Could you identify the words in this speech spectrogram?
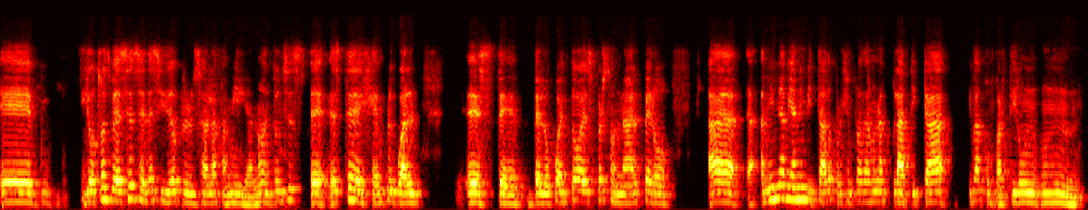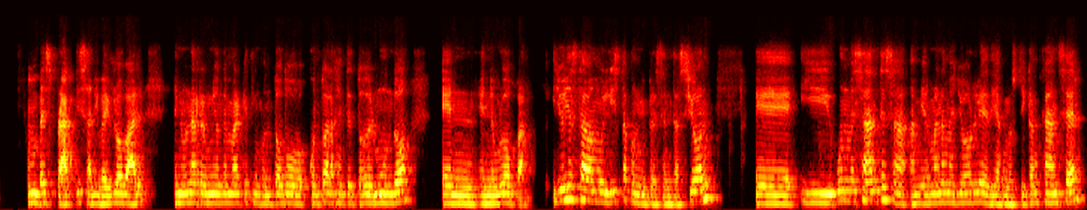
Eh, y otras veces he decidido priorizar la familia, ¿no? Entonces, eh, este ejemplo igual, este, te lo cuento, es personal, pero a, a, mí me habían invitado, por ejemplo, a dar una plática, iba a compartir un, un, un best practice a nivel global en una reunión de marketing con, todo, con toda la gente de todo el mundo en, en Europa. Y yo ya estaba muy lista con mi presentación eh, y un mes antes a, a, mi hermana mayor le diagnostican cáncer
